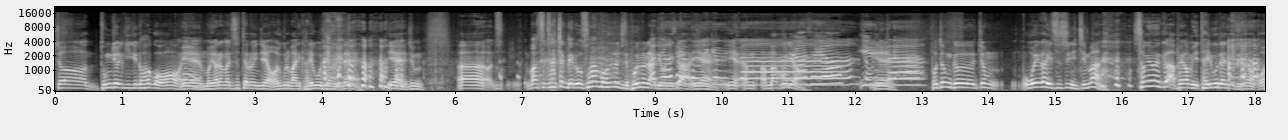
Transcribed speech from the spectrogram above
저 동절기기도 하고 네. 예 뭐 여러 가지 사태로 이제 얼굴을 많이 가리고 오셨는데 예 좀 아, 마스크 살짝 내리고 손 한번 흔들어 주세요. 보이는 라디오니까 안녕하세요, 예. 음, 음, 맞군요. 안녕하세요. 예. 이일입니다. 보통 그 좀 오해가 있을 수는 있지만 성형외과 앞에 가면 다 이러고 다니거든요. 어,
